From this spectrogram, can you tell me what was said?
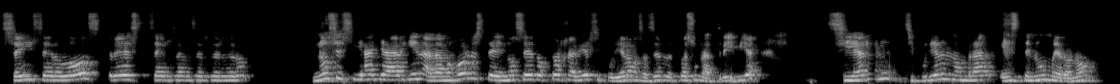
602 30000. No sé si haya alguien, a lo mejor, este, no sé, doctor Javier, si pudiéramos hacer después una trivia, si alguien, si pudieran nombrar este número, ¿no?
